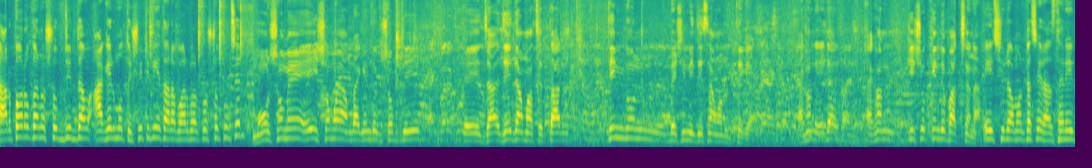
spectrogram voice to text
তারপরও কেন সবজির দাম আগের মতো সেটি নিয়ে তারা বারবার প্রশ্ন তুলছেন। মৌসুমে এই সময় আমরা কিন্তু সবজি, এই যা দাম আছে তার তিন গুণ বেশি নিতেছে আমাদের থেকে। এখন এটা এখন কৃষক কিন্তু পাচ্ছে না। এই ছিল আমার কাছে রাজধানীর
